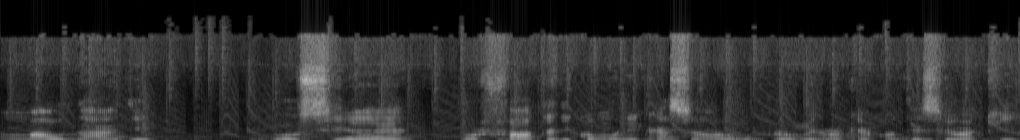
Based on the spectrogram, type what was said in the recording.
maldade ou se é por falta de comunicação, algum problema que aconteceu aqui.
